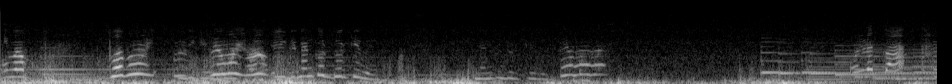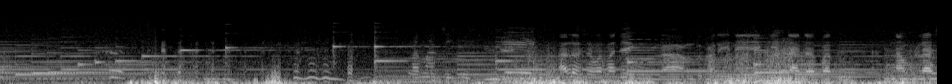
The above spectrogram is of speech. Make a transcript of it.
Ini mah Bapak mas, iya mancing. Nah, untuk hari ini kita dapat 16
